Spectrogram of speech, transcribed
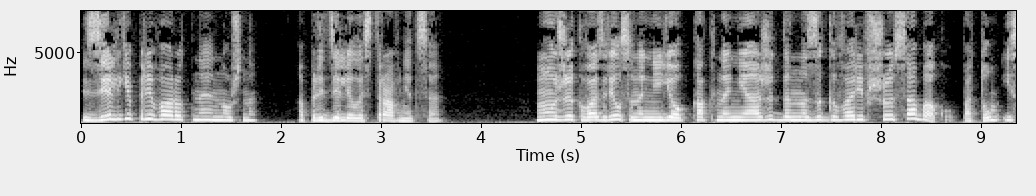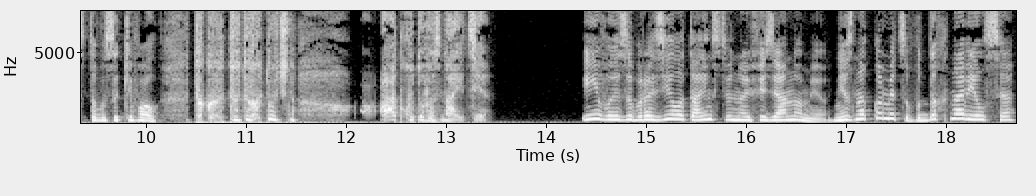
«Зелье приворотное нужно», — определилась травница. Мужик возрился на нее, как на неожиданно заговорившую собаку. Потом истово закивал. «Так, так, так точно! А откуда вы знаете?» Ива изобразила таинственную физиономию. Незнакомец вдохновился,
